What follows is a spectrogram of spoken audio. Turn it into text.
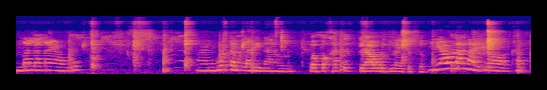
मला नाही बी नाही आवडत. पप्पा खातात की आवडत नाही कसं एवढा नाही ते खात.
